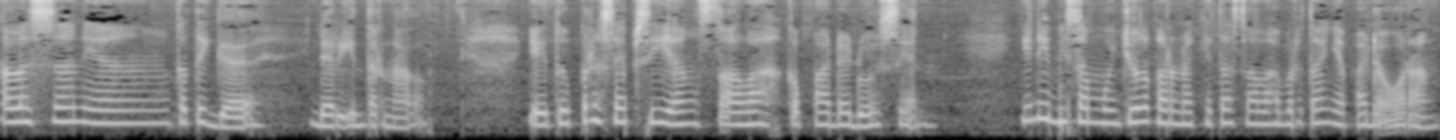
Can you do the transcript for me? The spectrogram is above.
Alasan yang ketiga dari internal yaitu persepsi yang salah kepada dosen. Ini bisa muncul karena kita salah bertanya pada orang,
